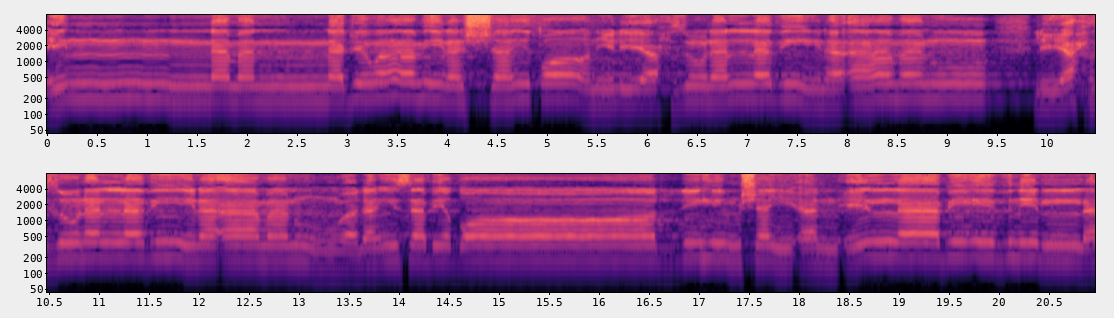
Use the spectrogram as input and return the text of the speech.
إنما النجوى من الشيطان ليحزن الذين آمنوا ليحزن الذين آمنوا وليس بضارهم شيئا إلا بإذن الله.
